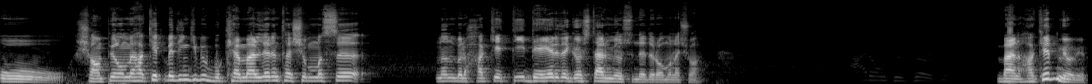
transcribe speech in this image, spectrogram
Oo, şampiyon olmayı hak etmediğin gibi bu kemerlerin taşınmasının böyle hak ettiği değeri de göstermiyorsun dedi Roman'a şu an. Ben hak etmiyor muyum?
